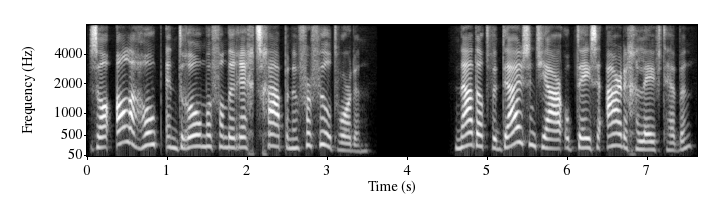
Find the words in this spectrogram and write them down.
zal alle hoop en dromen van de rechtschapenen vervuld worden. Nadat we duizend jaar op deze aarde geleefd hebben,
